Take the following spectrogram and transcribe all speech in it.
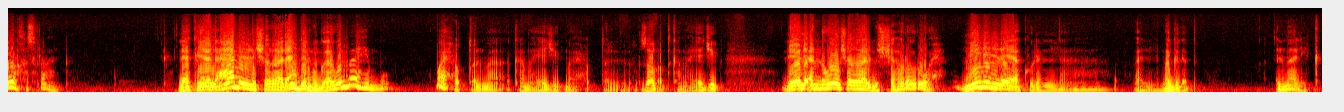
هو الخسران لكن العامل اللي شغال عند المقاول ما يهمه ما يحط الماء كما يجب ما يحط الزلط كما يجب. ليه؟ لأنه هو شغال بالشهر ويروح. مين اللي يأكل المقلب؟ المالك.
